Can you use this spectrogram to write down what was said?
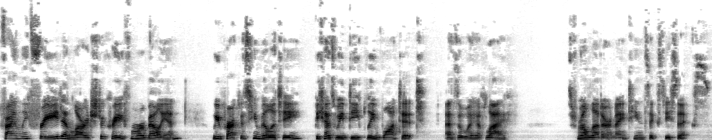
finally freed in large decree from rebellion, we practice humility because we deeply want it as a way of life. It's from a letter, 1966.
